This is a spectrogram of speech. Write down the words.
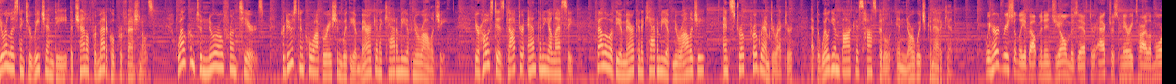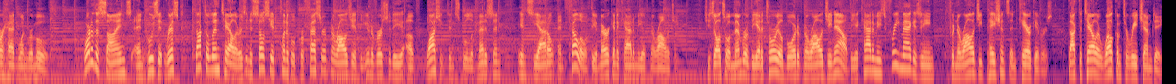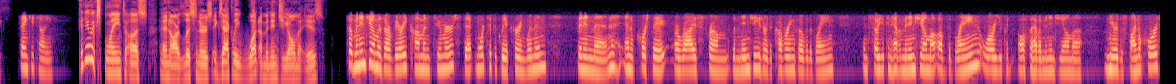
You're listening to ReachMD, the channel for medical professionals. Welcome to Neuro Frontiers, produced in cooperation with the American Academy of Neurology. Your host is Dr. Anthony Alessi, Fellow of the American Academy of Neurology and Stroke Program Director at the William Backus Hospital in Norwich, Connecticut. We heard recently about meningiomas after actress Mary Tyler Moore had one removed. What are the signs and who's at risk? Dr. Lynn Taylor is an associate clinical professor of neurology at the University of Washington School of Medicine in Seattle and fellow of the American Academy of Neurology. She's also a member of the editorial board of Neurology Now, the Academy's free magazine for neurology patients and caregivers. Dr. Taylor, welcome to ReachMD. Thank you, Tony. Can you explain to us and our listeners exactly what a meningioma is? So, meningiomas are very common tumors that more typically occur in women than in men. And of course, they arise from the meninges or the coverings over the brain. And so you can have a meningioma of the brain, or you could also have a meningioma near the spinal cord.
